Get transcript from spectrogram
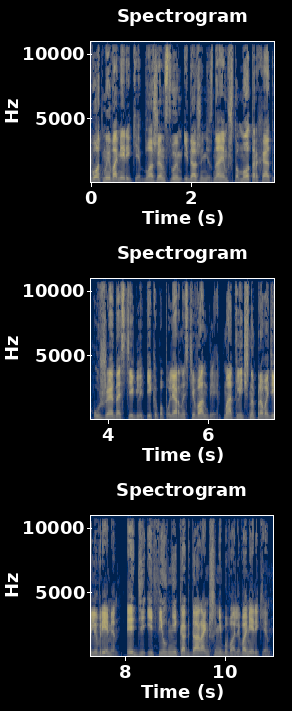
вот мы в Америке, блаженствуем и даже не знаем, что Motorhead уже достигли пика популярности в Англии. Мы отлично проводили время. Эдди и Фил никогда раньше не бывали в Америке.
